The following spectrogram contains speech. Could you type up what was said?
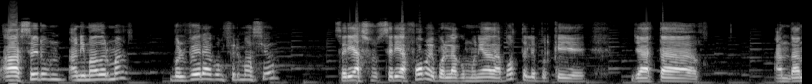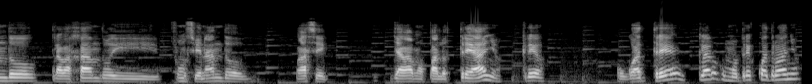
A ser un animador más, volver a confirmación. Sería, sería fome por la comunidad de apóstoles porque ya está andando, trabajando y funcionando hace, ya vamos para los tres años, creo. O cua- tres, claro, como tres, cuatro años.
